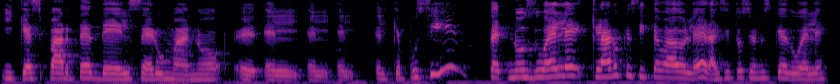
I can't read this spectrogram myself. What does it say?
y que es parte del ser humano el, el, el que pues sí, nos duele, claro que sí te va a doler, hay situaciones que duele,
